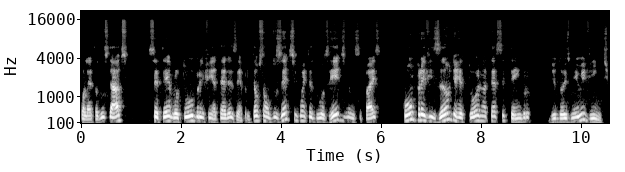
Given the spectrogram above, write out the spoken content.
coleta dos dados, setembro, outubro, enfim, até dezembro. Então, são 252 redes municipais com previsão de retorno até setembro de 2020.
